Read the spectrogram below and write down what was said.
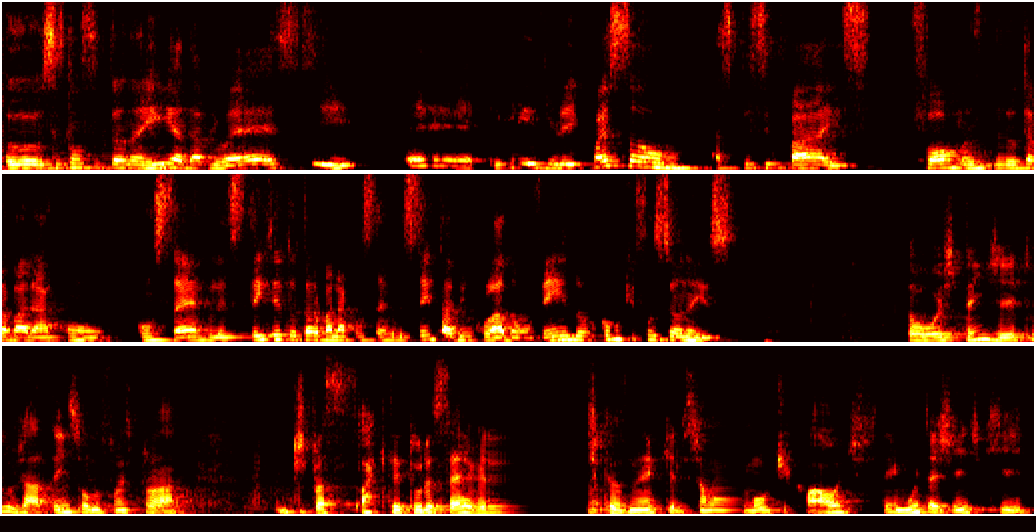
vocês estão citando aí AWS, é, Azure, quais são as principais formas de eu trabalhar com, com serverless? Tem jeito de eu trabalhar com serverless sem estar vinculado a um vendor? Como que funciona isso? Então, hoje tem jeito, já tem soluções para arquiteturas serverless, né, que eles chamam multi-cloud. Tem muita gente que,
